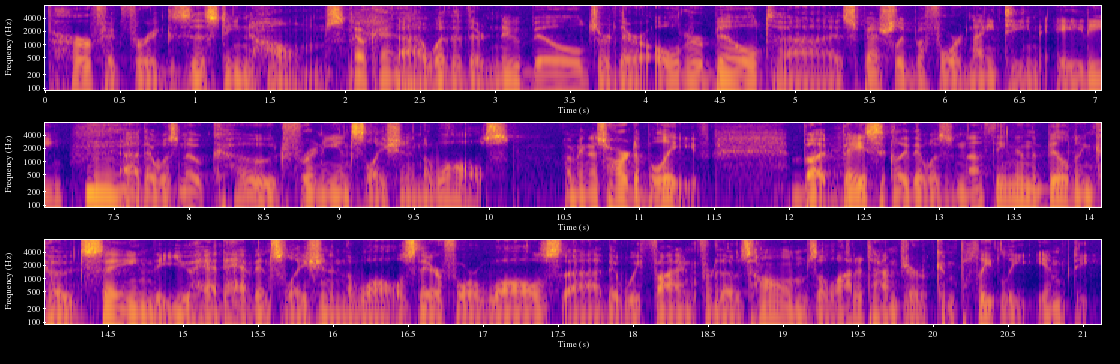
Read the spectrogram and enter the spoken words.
perfect for existing homes. Okay. Uh, whether they're new builds or they're older built, uh, especially before 1980, Hmm. uh, there was no code for any insulation in the walls. I mean, that's hard to believe. But basically, there was nothing in the building code saying that you had to have insulation in the walls. Therefore, walls uh, that we find for those homes a lot of times are completely empty.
